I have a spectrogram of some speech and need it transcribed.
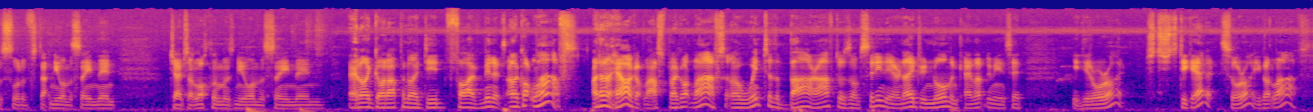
was sort of start, new on the scene then. James O'Loughlin was new on the scene then. And I got up and I did five minutes. I got laughs. I don't know how I got laughs, but I got laughs. And I went to the bar afterwards. I'm sitting there, and Adrian Norman came up to me and said, You did all right. Stick at it. It's all right. You got laughs.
